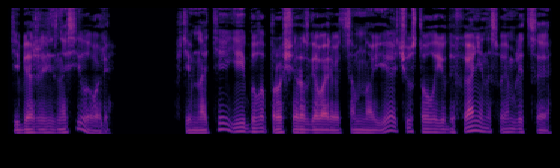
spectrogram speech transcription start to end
Тебя же изнасиловали». В темноте ей было проще разговаривать со мной, я чувствовал ее дыхание на своем лице.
